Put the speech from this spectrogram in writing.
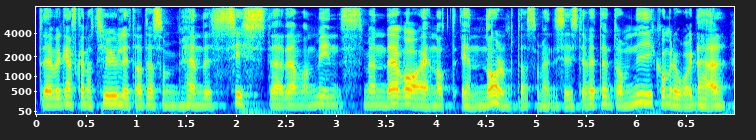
det är väl ganska naturligt att det som hände sist är det man minns. Men det var något enormt det som hände sist. Jag vet inte om ni kommer ihåg det här.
